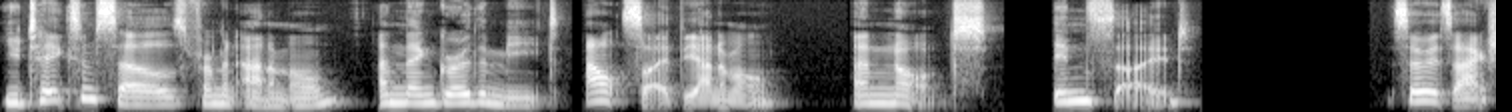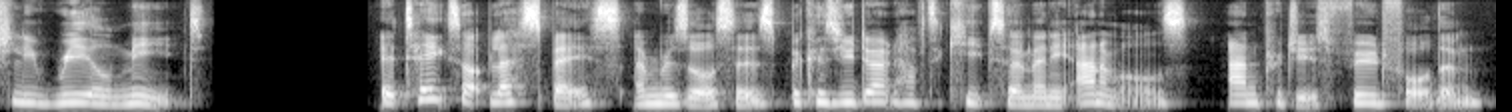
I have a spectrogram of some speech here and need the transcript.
You take some cells from an animal and then grow the meat outside the animal and not inside. So it's actually real meat. It takes up less space and resources because you don't have to keep so many animals and produce food for them.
